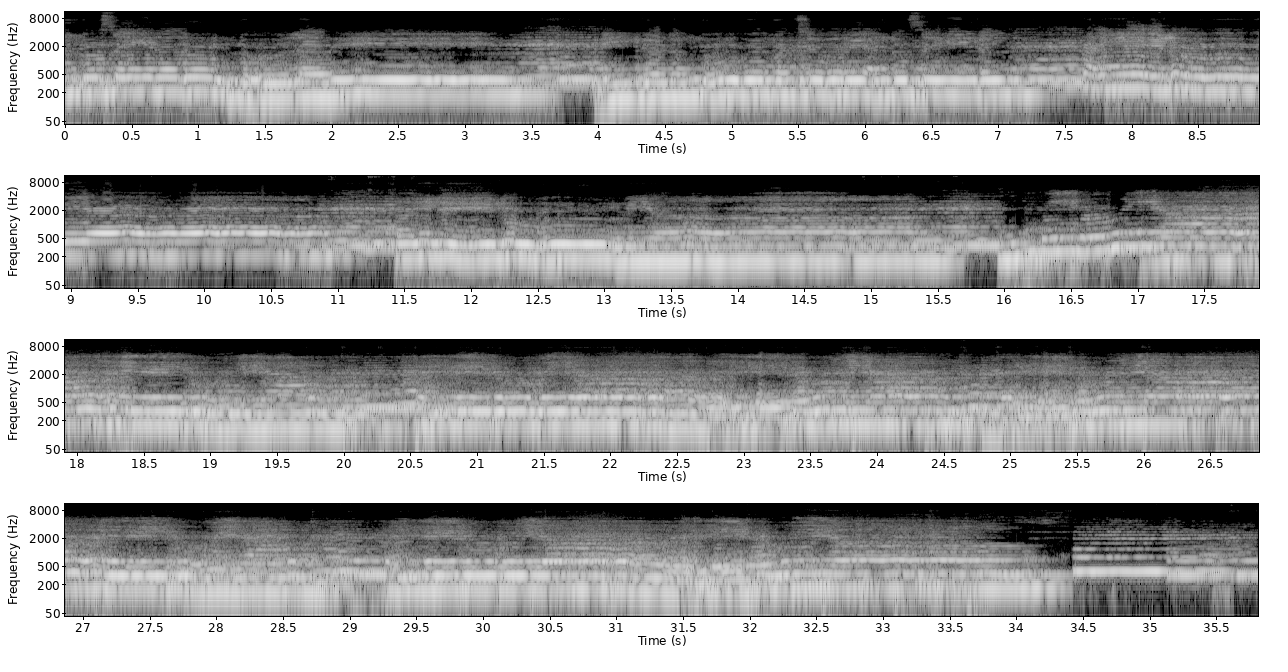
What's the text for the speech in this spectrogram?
அன்பு செய்ததும் போலவே. நீங்களும் ஒருவர் மற்றவரை அன்பு செய்யுங்கள். அல்லேலூயா. அல்லேலூயா.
